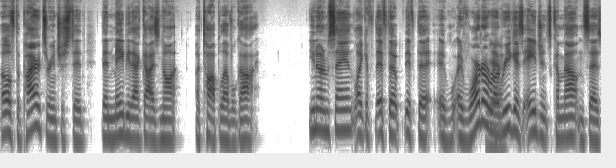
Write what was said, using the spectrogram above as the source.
Oh, if the Pirates are interested, then maybe that guy's not a top level guy. You know what I'm saying? Like if if the if the if Eduardo Yeah. Rodriguez agents come out and says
